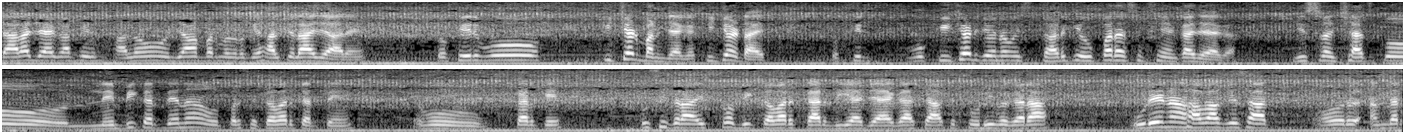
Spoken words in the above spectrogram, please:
डाला जाएगा, फिर हलों, जहाँ पर मतलब कि हल चलाए जा रहे हैं। तो फिर वो कीचड़ बन जाएगा, कीचड़ टाइप तो फिर वो कीचड़ जो है ना इस धड़ के ऊपर ऐसे फेंका जाएगा। जिस तरह छत को लेबी करते हैं ना, ऊपर से कवर करते हैं वो करके उसी तरह इसको भी कवर कर दिया जाएगा ताकि थोड़ी वगैरह उड़े ना हवा के साथ और अंदर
